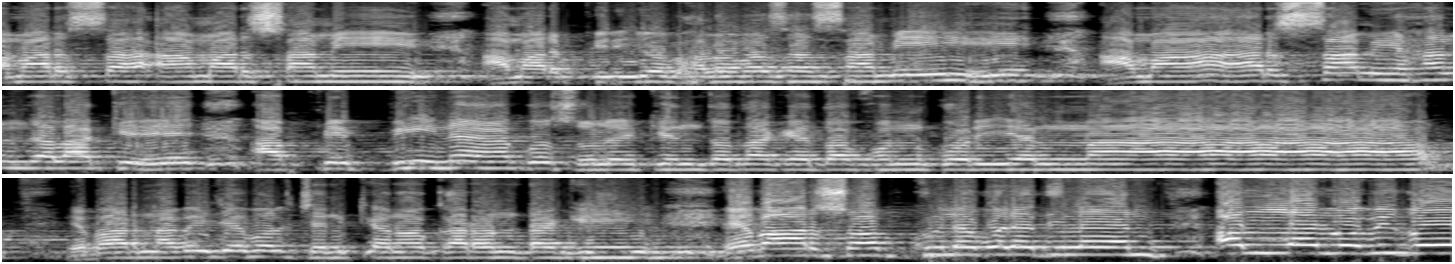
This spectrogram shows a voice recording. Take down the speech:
আমার আমার স্বামী, আমার প্রিয় ভালোবাসা স্বামী, আমার স্বামী হানজালাকে আপনি বিনা গোসলে কিন্তু তাকে দফন করিয়েন না। এবার নাবি যে বলছেন, কেন কারণটা কি? এবার সব খুলে বলে দিলেন, আল্লাহ নবী গো,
